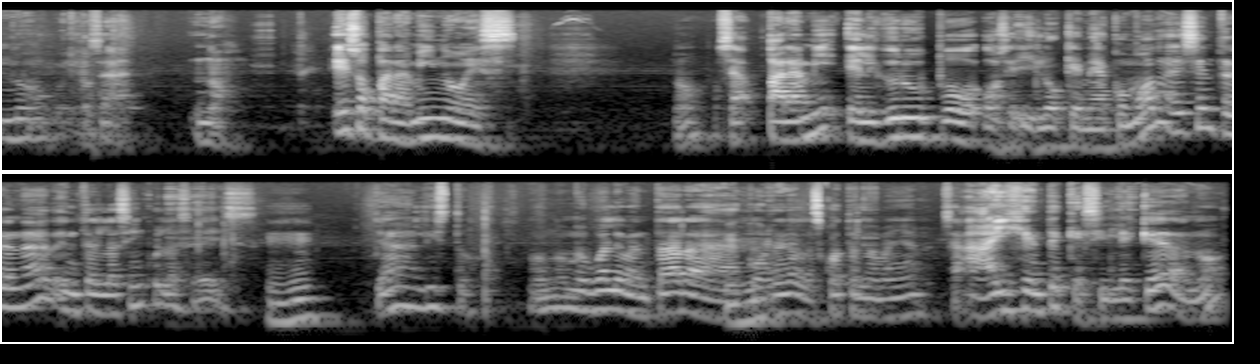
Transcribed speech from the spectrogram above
no, güey, o sea, no. Eso para mí no es ¿no? O sea, para mí el grupo, o sea, y lo que me acomoda es entrenar entre las 5 y las 6 Ujú. ya, listo. No, no me voy a levantar a correr a las 4 de la mañana. O sea, hay gente que sí le queda, ¿no?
